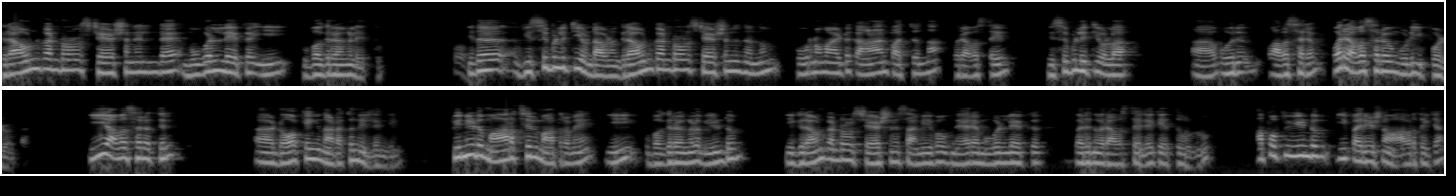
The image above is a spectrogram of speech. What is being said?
ഗ്രൗണ്ട് കൺട്രോൾ സ്റ്റേഷനിന്റെ മുകളിലേക്ക് ഈ ഉപഗ്രഹങ്ങൾ എത്തും. ഇത് വിസിബിലിറ്റി ഉണ്ടാവണം. ഗ്രൗണ്ട് കൺട്രോൾ സ്റ്റേഷനിൽ നിന്നും പൂർണമായിട്ട് കാണാൻ പറ്റുന്ന ഒരവസ്ഥയിൽ വിസിബിലിറ്റി ഉള്ള ഒരു അവസരം ഒരവസരവും കൂടി ഇപ്പോഴുണ്ട്. ഈ അവസരത്തിൽ ഡോക്കിംഗ് നടക്കുന്നില്ലെങ്കിൽ പിന്നീട് മാർച്ചിൽ മാത്രമേ ഈ ഉപഗ്രഹങ്ങൾ വീണ്ടും ഈ ഗ്രൗണ്ട് കൺട്രോൾ സ്റ്റേഷന് സമീപം നേരെ മുകളിലേക്ക് വരുന്ന ഒരവസ്ഥയിലേക്ക് എത്തുകയുള്ളൂ. അപ്പോൾ വീണ്ടും ഈ പരീക്ഷണം ആവർത്തിക്കാം.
